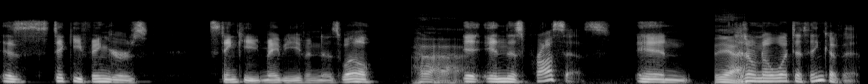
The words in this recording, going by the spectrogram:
his sticky fingers, stinky maybe even as well, in, in this process, and Yeah. I don't know what to think of it.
